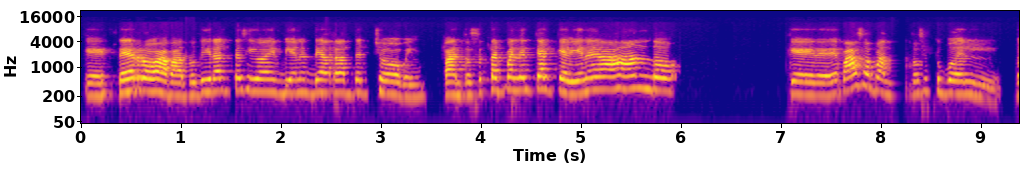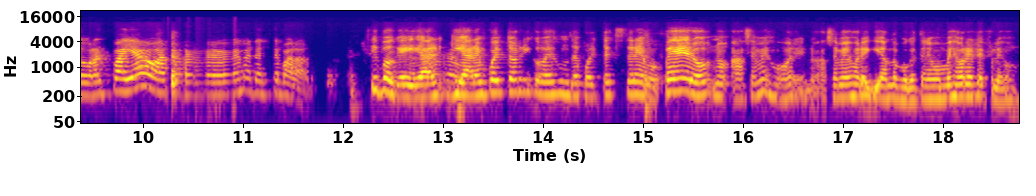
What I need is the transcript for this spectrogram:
que esté roja para tú tirarte si vienes de atrás del shopping, para entonces estar pendiente al que viene bajando, que le dé paso para entonces tú poder doblar para allá o al meterte para Sí, porque guiar, en Puerto Rico es un deporte extremo, pero nos hace mejores, nos hace mejores guiando porque tenemos mejores reflejos.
